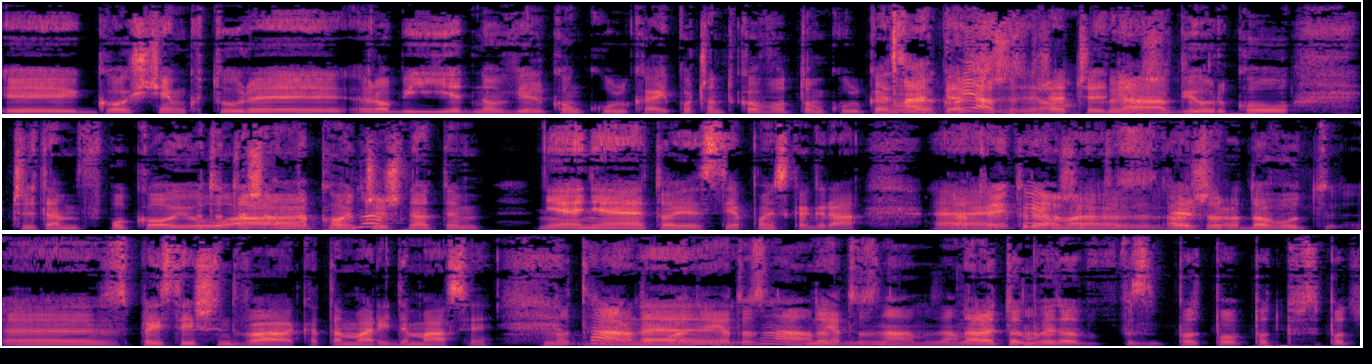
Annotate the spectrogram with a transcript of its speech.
y, gościem, który robi jedną wielką kulkę i początkowo tą kulkę zlepiasz z rzeczy na to. biurku, czy tam w pokoju, A to też a Purna? kończysz na tym... Nie, nie, to jest japońska gra, e, A, to ja która kojarzę, ma, to wiesz, to- rodowód e, z PlayStation 2, Katamari Demasy. No tak, No, ale- dokładnie, ja to znam, no- ja to znam. znam. No ale to No. mówię to pod, pod, pod,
